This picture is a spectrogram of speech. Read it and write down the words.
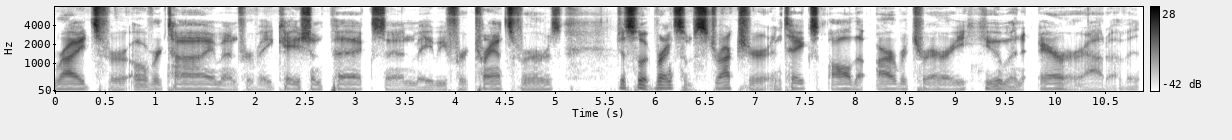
rights for overtime and for vacation picks and maybe for transfers, just so it brings some structure and takes all the arbitrary human error out of it.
